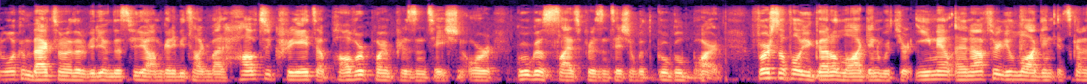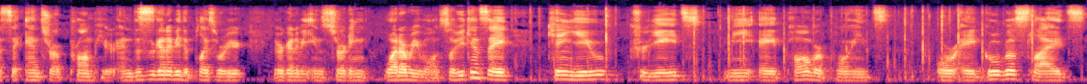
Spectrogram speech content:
Welcome back to another video. In this video, I'm going to be talking about how to create a PowerPoint presentation or Google Slides presentation with Google Bard. First of all, you got to log in with your email, and after you log in, it's going to say enter a prompt here. And this is going to be the place where you, you're going to be inserting whatever you want. So you can say, can you create me a PowerPoint or a Google Slides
